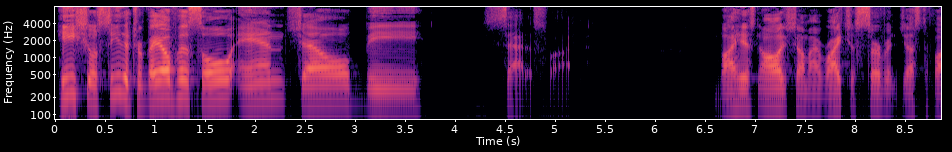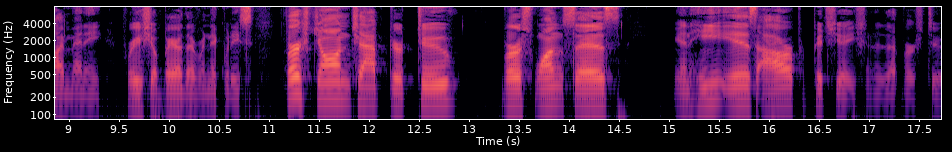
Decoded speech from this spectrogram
He shall see the travail of his soul, and shall be satisfied. By his knowledge shall my righteous servant justify many, for he shall bear their iniquities. First John chapter 2, verse 1 says, and he is our propitiation. Is that verse 2?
